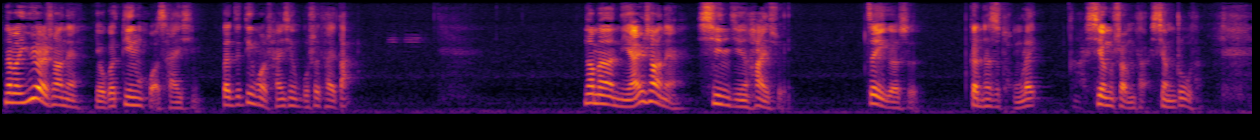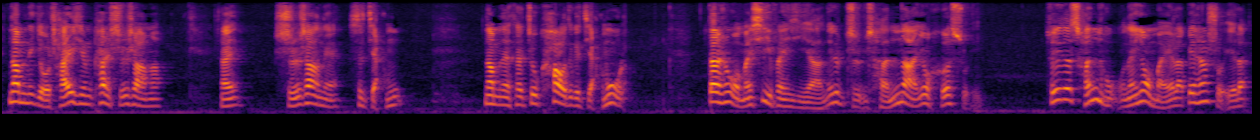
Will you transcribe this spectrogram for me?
那么月上呢有个丁火财星，但这丁火财星不是太大。那么年上呢辛金亥水，这个是跟它是同类，相生它，相助它。那么呢有财星看时上啊，哎，时上呢是甲木，那么呢它就靠这个甲木了。但是我们细分析啊，那个子辰呢又合水。所以这尘土呢又没了，变成水了，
